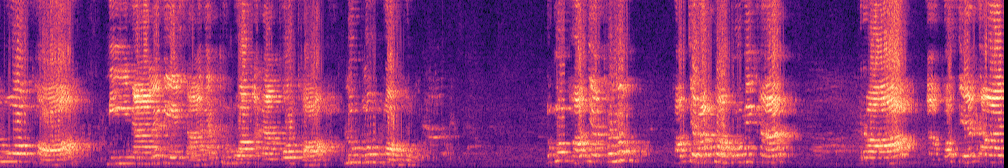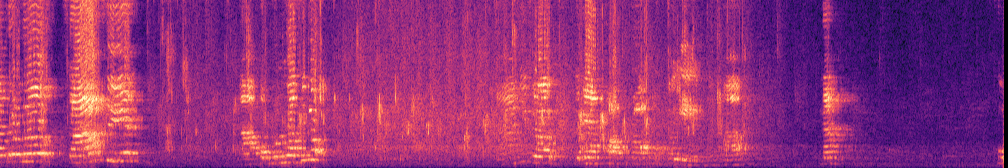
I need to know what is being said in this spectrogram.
ห่วงของมีนาและเมษานั้นคือห่วงอนาคตของลูกๆม .6 ลูกๆพร้อมยังคะลูกพร้อมจะรับความรู้ไหมคะพร้อมอะขอเสียงหน่อยประมือสามสี่อะผมรวๆที่ลูกอะนี่คือแสดงความพร้อมของตัวเองนะคะนั้น ครู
